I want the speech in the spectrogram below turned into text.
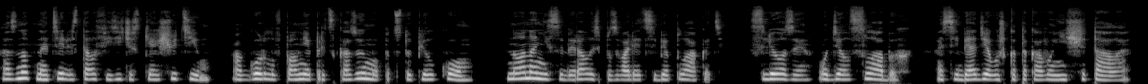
Озноб на теле стал физически ощутим, а к горлу вполне предсказуемо подступил ком. Но она не собиралась позволять себе плакать. Слезы – удел слабых, а себя девушка таковой не считала.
